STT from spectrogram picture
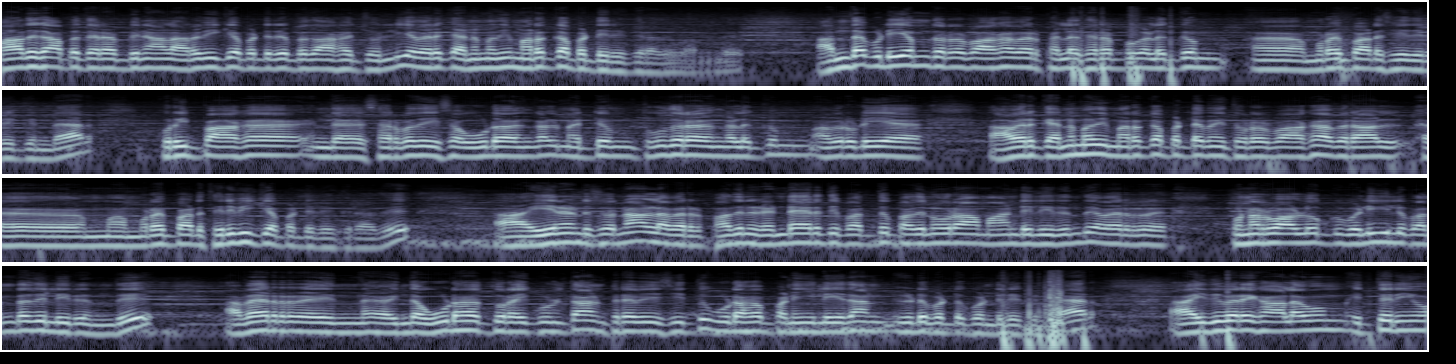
பாதுகாப்பு தரப்பினால் அறிவிக்கப்பட்டிருப்பதாக சொல்லி அவருக்கு அனுமதி மறுக்கப்பட்டிருக்கிறது வந்து. அந்த விடயம் தொடர்பாக அவர் பல தரப்புகளுக்கும் முறைப்பாடு செய்திருக்கின்றார். குறிப்பாக இந்த சர்வதேச ஊடகங்கள் மற்றும் தூதரகங்களுக்கும் அவருடைய அவருக்கு அனுமதி மறுக்கப்பட்டமை தொடர்பாக அவரால் முறைப்பாடு தெரிவிக்கப்பட்டிருக்கிறது. ஏனென்று சொன்னால் அவர் பதின ரெண்டாயிரத்தி பத்து பதினோராம் ஆண்டிலிருந்து அவர் புனர்வாழ்வுக்கு வெளியில் வந்ததிலிருந்து அவர் இந்த இந்த ஊடகத்துறைக்குள் தான் பிரவேசித்து ஊடகப் பணியிலே தான் ஈடுபட்டு கொண்டிருக்கிறார். இதுவரை காலமும் எத்தனையோ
